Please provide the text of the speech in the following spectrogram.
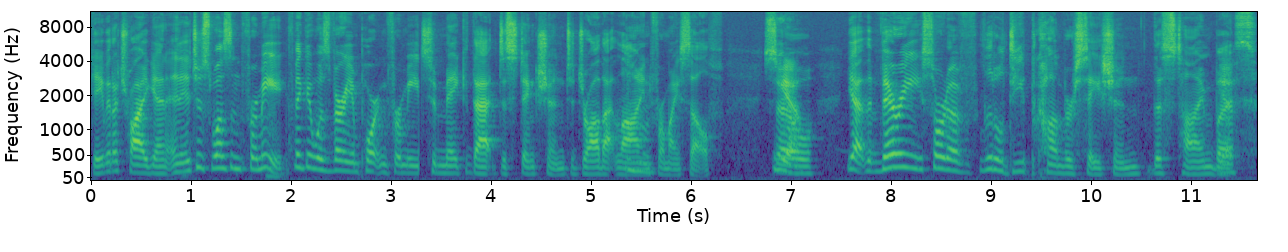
gave it a try again, and it just wasn't for me. I think it was very important for me to make that distinction, to draw that line for myself. So, yeah. the very sort of little deep conversation this time, but. Yes.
